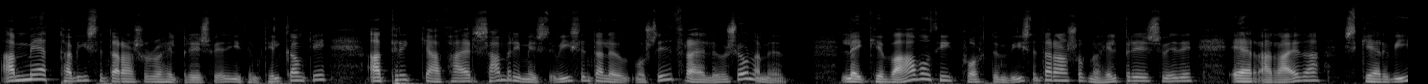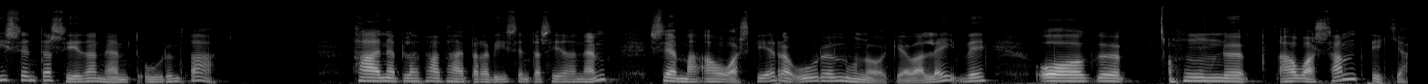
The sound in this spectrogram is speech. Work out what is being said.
að meta vísindaransur og heilbriðisvið í þeim tilgangi að tryggja að það er samrýmis vísindalegum og síðfræðilegum sjónamiðum. Leiki vaf á því hvort um vísindaransókn og heilbriðisviði er að ræða sker vísinda síðan nefnd úr um það. Það er nefnilega það, það er bara vísinda síðan nefnd sem að á að skera úr um, hún á að gefa leifi og uh, hún uh, á að samþykja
